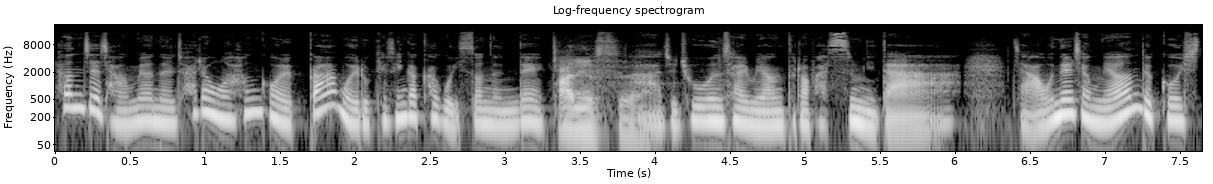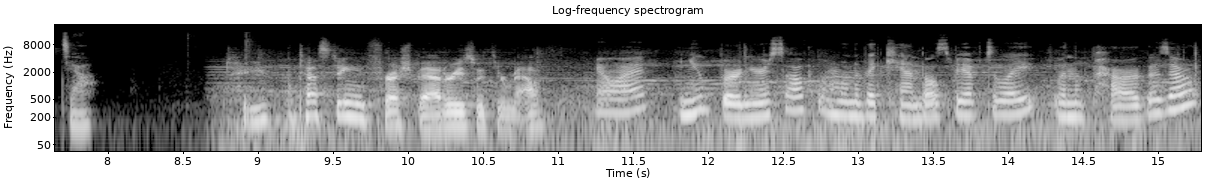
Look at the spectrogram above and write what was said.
현재 장면을 촬영을 한 걸까? 뭐 이렇게 생각하고 있었는데 아니었어요. 아주 좋은 설명 들어봤습니다. 자, 오늘 장면 듣고 오시죠. Are you testing fresh batteries with your mouth? You know what? When you burn yourself on one of the candles we have to light when the power goes out,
